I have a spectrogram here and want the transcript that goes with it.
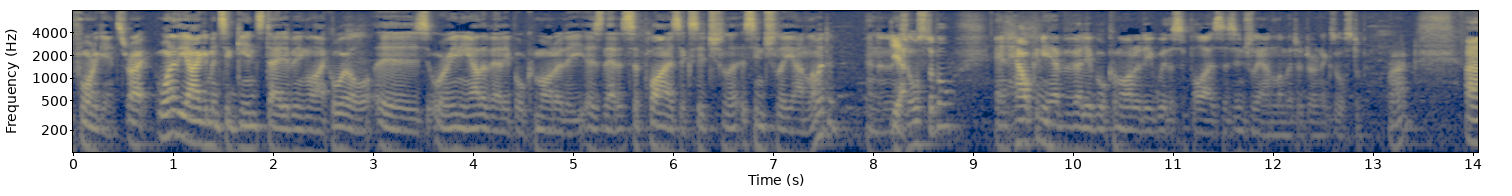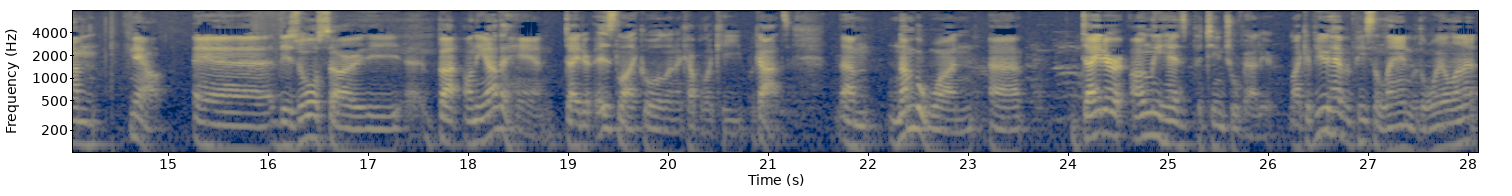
for and against right? One of the arguments against data being like oil is or any other valuable commodity is that its supply is essentially, essentially unlimited and inexhaustible. And how can you have a valuable commodity where the supply is essentially unlimited or inexhaustible right? Um, now uh, there's also the uh, but on the other hand data is like oil in a couple of key regards. Um, number one uh, data only has potential value. Like if you have a piece of land with oil in it,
